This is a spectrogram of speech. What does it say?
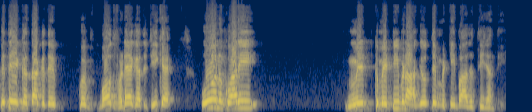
ਕਿਤੇ ਇੱਕ ਅੱਧਾ ਕਿਤੇ ਕੋਈ ਬਹੁਤ ਫੜਿਆ ਗਿਆ ਤੇ ਠੀਕ ਹੈ। ਉਹ ਇਨਕੁਆਰੀ ਕਮੇਟੀ ਬਣਾ ਕੇ ਉੱਤੇ ਮਿੱਟੀ ਪਾ ਦਿੱਤੀ ਜਾਂਦੀ ਹੈ।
